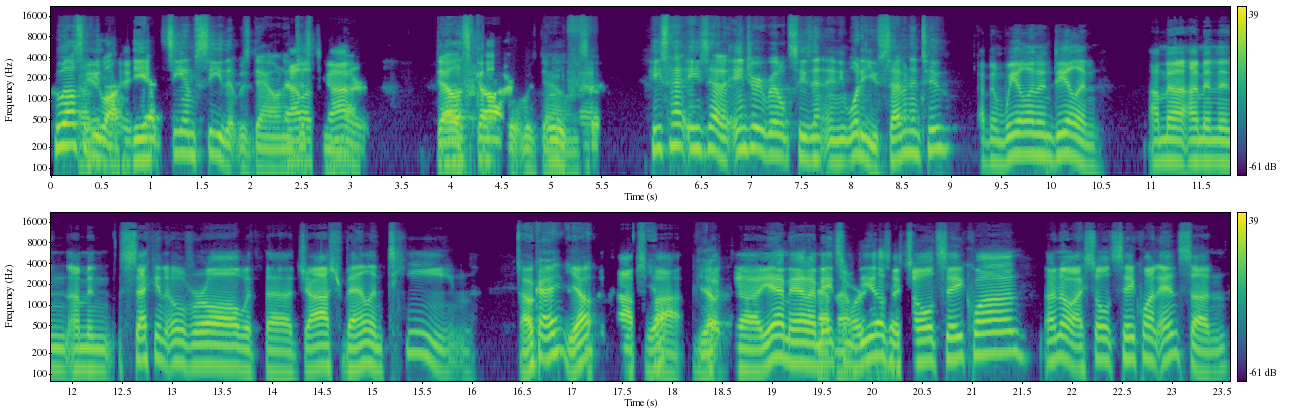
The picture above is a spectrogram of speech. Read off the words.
Who else have Oh, you yeah. lost? He had CMC that was down. and Dallas just came back. Goedert. Dallas Goedert was down. Oof. So he's had he's had an injury riddled season. And what are you seven and two? I've been wheeling and dealing. I'm uh, I'm in, in I'm in second overall with uh, Josh Valentine Okay. Yep. top spot. Yep. But uh, yeah, man, I That made some network. deals. I sold Saquon. I know I sold Saquon and Sutton.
